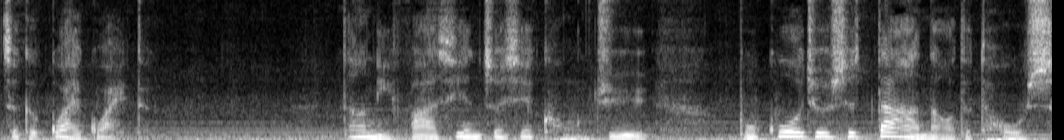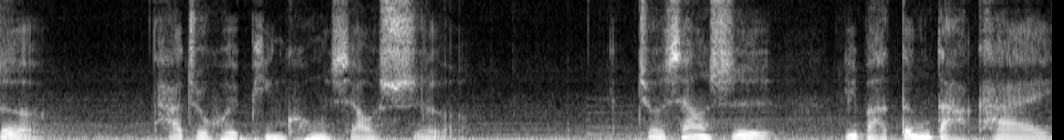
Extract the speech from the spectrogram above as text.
这个怪怪的。当你发现这些恐惧不过就是大脑的投射，它就会凭空消失了。就像是你把灯打开，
